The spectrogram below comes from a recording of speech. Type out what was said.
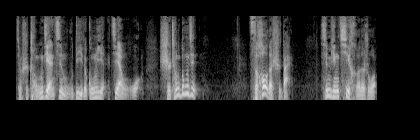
就是重建晋武帝的功业，建武史称东晋。此后的时代，心平气和的说，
